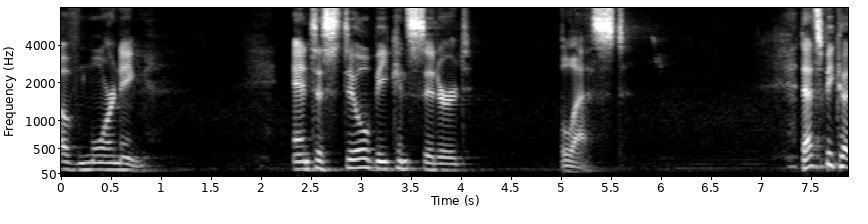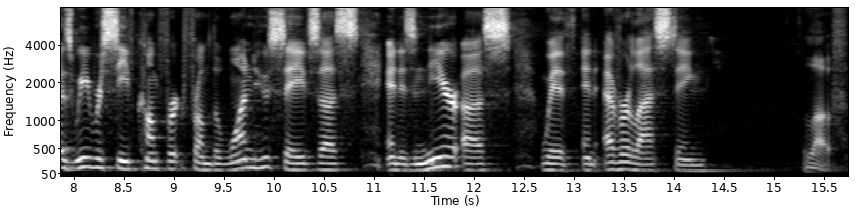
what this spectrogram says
of mourning and to still be considered blessed. That's because we receive comfort from the one who saves us and is near us with an everlasting love.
